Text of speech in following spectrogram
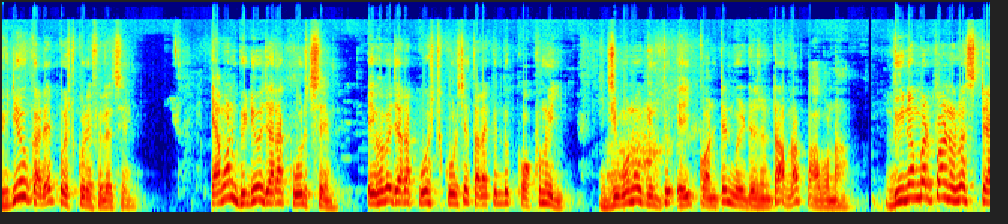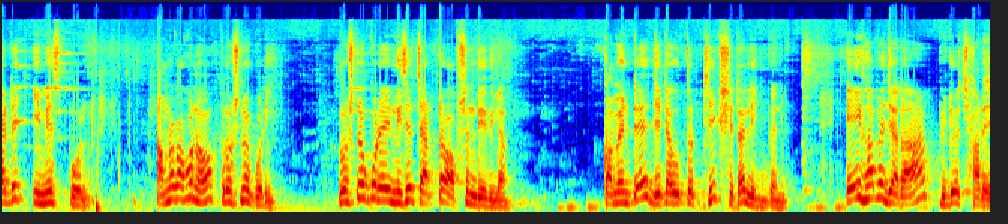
ভিডিও কারে পোস্ট করে ফেলেছে। এমন ভিডিও যারা করছে এইভাবে যারা পোস্ট করছে, তারা কিন্তু কখনোই জীবনেও কিন্তু এই কন্টেন্ট মেডিটেশনটা আমরা পাবো না। দুই নম্বর পয়েন্ট হলো স্ট্যাটিক ইমেজ পোল আমরা কখনো প্রশ্ন করি, প্রশ্ন করে নিচে চারটা অপশন দিয়ে দিলাম। কমেন্টে যেটা উত্তর ঠিক, সেটা লিখবেন। এইভাবে যারা ভিডিও ছাড়ে,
